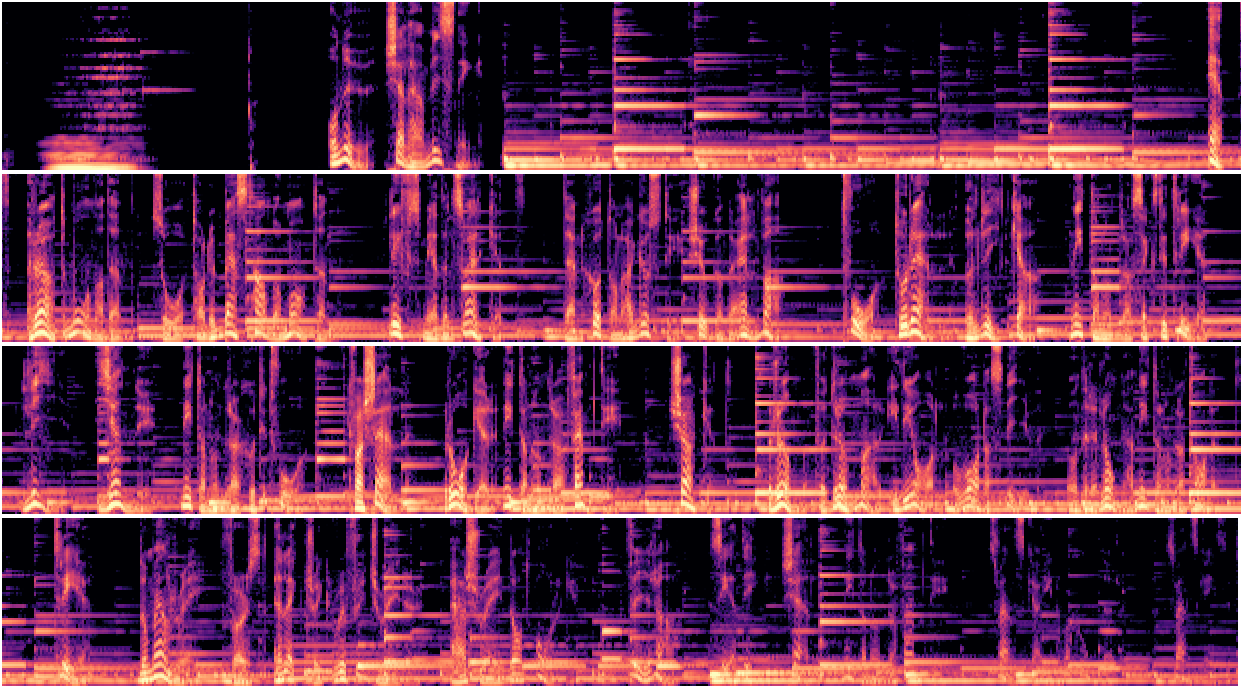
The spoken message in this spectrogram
Och nu källhänvisning. Rötmånaden, så tar du bäst hand om maten. Livsmedelsverket, den 17 augusti 2011. 2. Torell, Ulrika, 1963. Li, Jenny, 1972. Kvarsell, Roger, 1950. Köket, Rum för drömmar, ideal och vardagsliv under det långa 1900-talet. 3. Domelray, First Electric Refrigerator, ashray.org. 4. Sedig, Kjell, 1950. Svenska innovationer, Svenska institutet.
